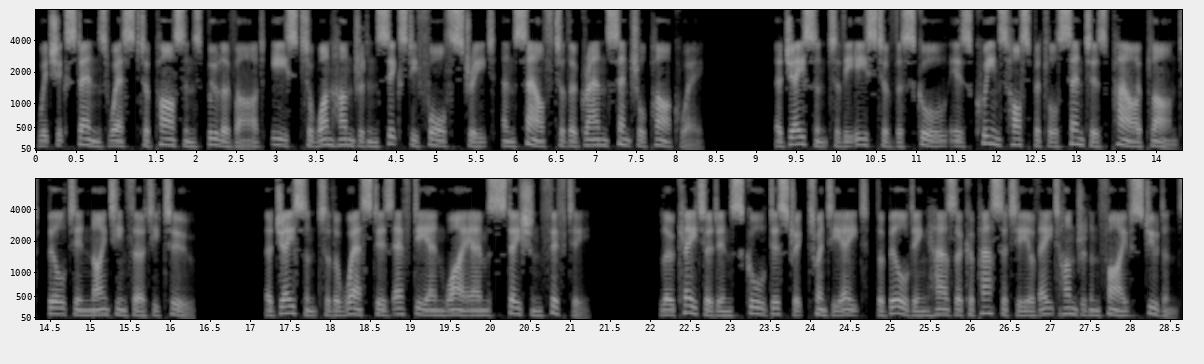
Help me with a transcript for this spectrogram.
which extends west to Parsons Boulevard, east to 164th Street, and south to the Grand Central Parkway. Adjacent to the east of the school is Queens Hospital Center's power plant, built in 1932. Adjacent to the west is FDNY EMS Station 50. Located in School District 28, the building has a capacity of 805 students.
